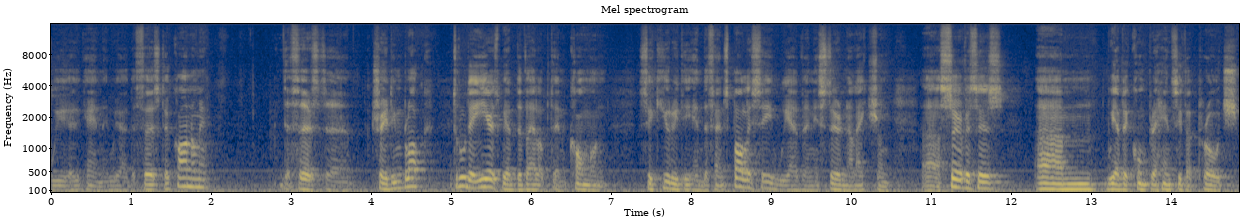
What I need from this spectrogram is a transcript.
We, again, we are the first economy, the first uh, trading bloc. Through the years, we have developed a common security and defense policy. We have an external action uh, services. Um, we have a comprehensive approach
